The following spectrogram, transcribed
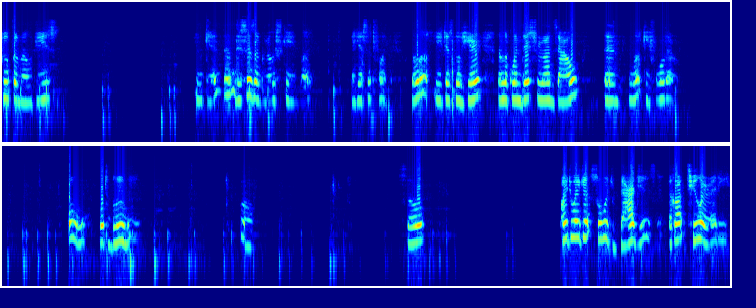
poop emojis. You get them. This is a gross game, but I guess it's fun. Look, you just go here, and look, when this runs out, then look, you fall down. Oh, what's blue mean? Oh. So, why do I get so much badges? I got two already.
